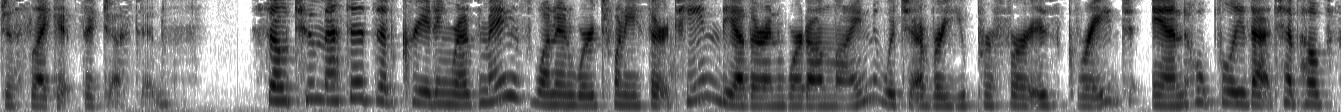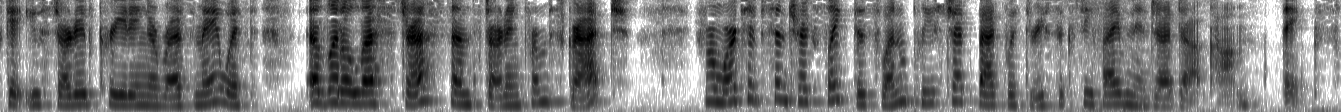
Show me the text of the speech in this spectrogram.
just like it suggested. So two methods of creating resumes, one in Word 2013, the other in Word Online, whichever you prefer is great. And hopefully that tip helps get you started creating a resume with a little less stress than starting from scratch. For more tips and tricks like this one, please check back with 365ninja.com. Thanks.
